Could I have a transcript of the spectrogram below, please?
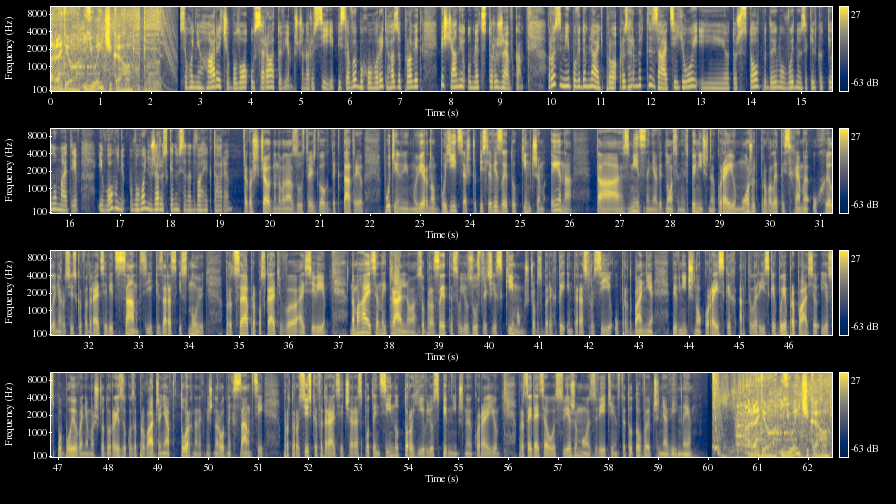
Радіо UA Чикаго Сьогодні гаряче було у Саратові, що на Росії. Після вибуху горить газопровід піщаний у Медсторожевка. Розмі повідомляють про розгерметизацію, і тож стовп диму видно за кілька кілометрів, і вогонь, вогонь вже розкинувся на 2 гектари. Також ще одна новина зустріч двох диктаторів. Путін ймовірно боїться, що після візиту Кім Чен Іна та зміцнення відносин із Північною Кореєю можуть провалитись схеми ухилення Російської Федерації від санкцій, які зараз існують. Про це пропускають в ICV. Намагається нейтрально зобразити свою зустріч із Кімом, щоб зберегти інтерес Росії у придбанні північно-корейських артилерійських боєприпасів із побоюваннями щодо ризику запровадження вторгнених міжнародних санкцій проти Російської Федерації через потенційну торгівлю з Північною Кореєю. Про це йдеться у свіжому звіті Інституту вивчення війни. Радіо UA Чикаго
